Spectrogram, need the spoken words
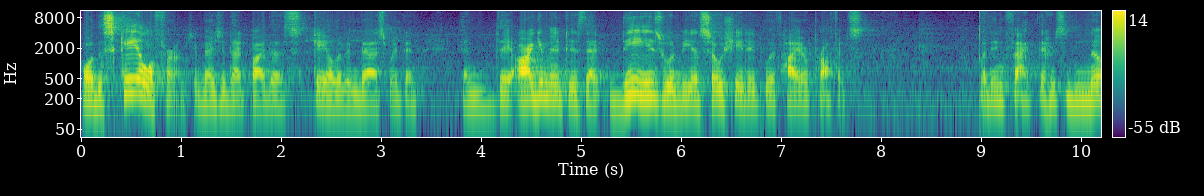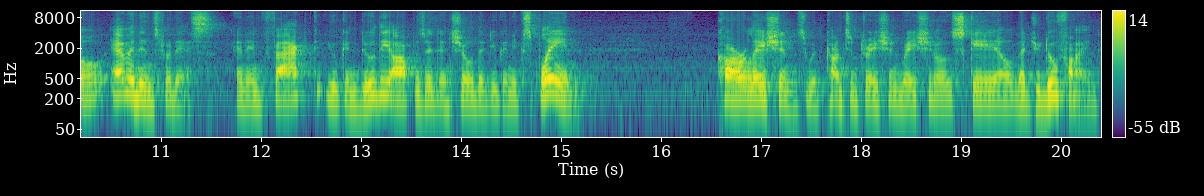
or the scale of firms, You measure that by the scale of investment. And, and the argument is that these would be associated with higher profits. But in fact, there's no evidence for this. And in fact, you can do the opposite and show that you can explain correlations with concentration ratios, scale that you do find,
